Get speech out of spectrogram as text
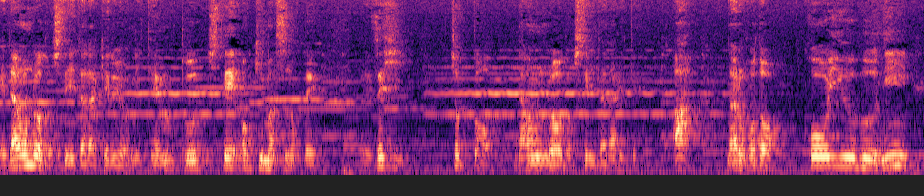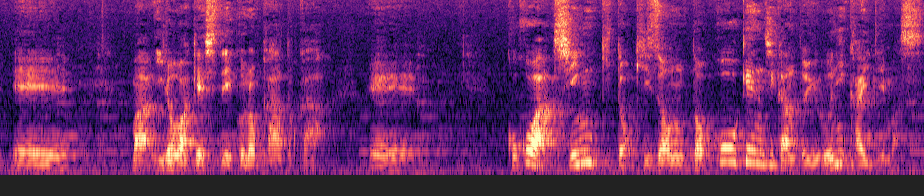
えーダウンロードしていただけるように添付しておきますので、えーぜひちょっとダウンロードしていただいてあなるほど。こういうふうに、えーまあ、色分けしていくのかとか、えーここは新規と既存と貢献時間というふうに書いています。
